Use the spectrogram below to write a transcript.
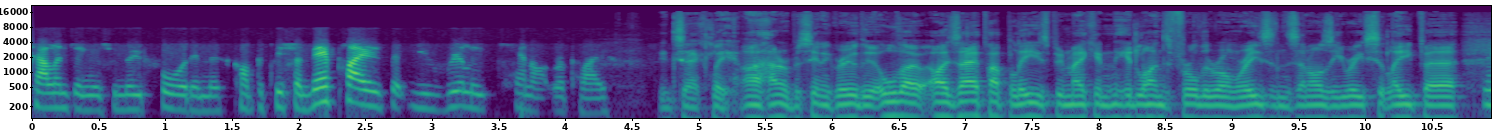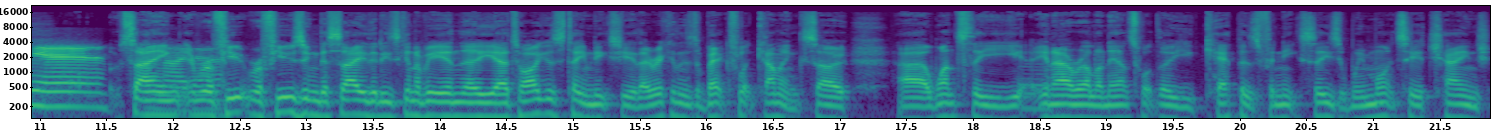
challenging as you move forward in this competition. They're players that you really cannot replace. Exactly. I 100% agree with you. Although Isaiah Papali'i has been making headlines for all the wrong reasons in Aussie recently for yeah, saying refu- refusing to say that he's going to be in the uh, Tigers team next year. They reckon there's a backflip coming. So uh, once the NRL announce what the cap is for next season, we might see a change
